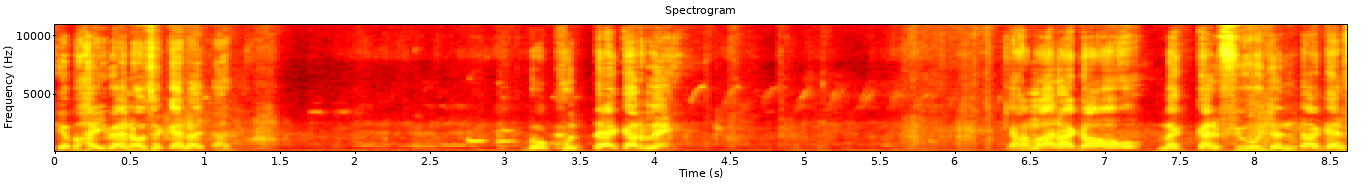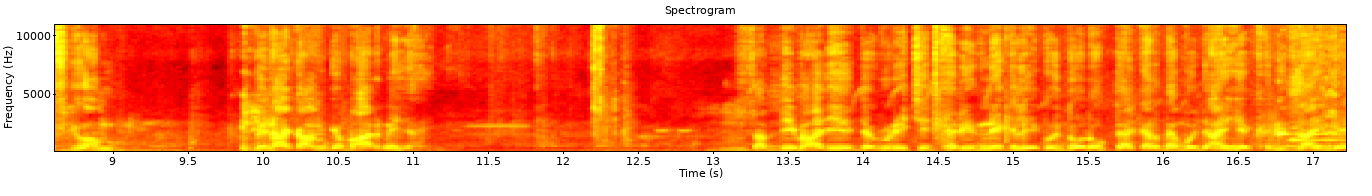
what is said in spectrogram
के भाई बहनों से कहना चाहता हूँ, वो खुद तय कर लें। कि हमारा गाँव में कर्फ्यू जनता कर्फ्यू हम बिना काम के बाहर नहीं जाएँगे। सब्ज़ी भाजी ज़रूरी चीज़ खरीदने के लिए कोई दो लोग तय करते हैं, वो जाएँगे, खरीद लाएँगे।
